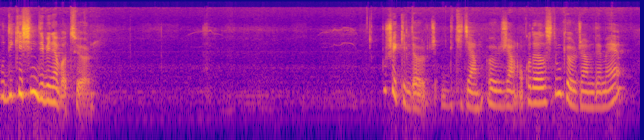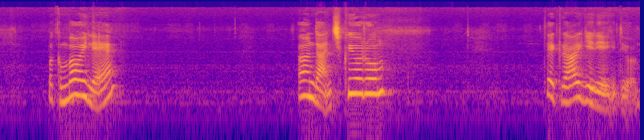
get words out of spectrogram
bu dikişin dibine batıyorum. Bu şekilde öreceğim, dikeceğim, öreceğim. O kadar alıştım ki öreceğim demeye. Bakın böyle önden çıkıyorum. Tekrar geriye gidiyorum.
